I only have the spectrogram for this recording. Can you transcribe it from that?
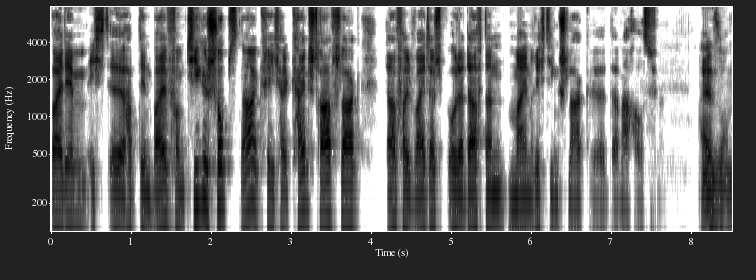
bei dem, ich äh, habe den Ball vom Tee geschubst, ne, kriege ich halt keinen Strafschlag, darf halt weiter oder darf dann meinen richtigen Schlag äh, danach ausführen. Also,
